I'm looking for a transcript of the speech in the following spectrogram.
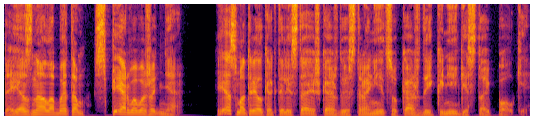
Да я знал об этом с первого же дня. Я смотрел, как ты листаешь каждую страницу каждой книги с той полки.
